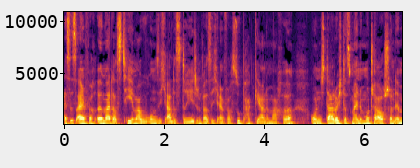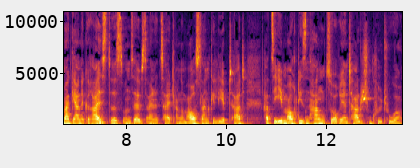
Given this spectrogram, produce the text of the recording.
Es ist einfach immer das Thema, worum sich alles dreht und was ich einfach super gerne mache. Und dadurch, dass meine Mutter auch schon immer gerne gereist ist und selbst eine Zeit lang im Ausland gelebt hat, hat sie eben auch diesen Hang zur orientalischen Kultur.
